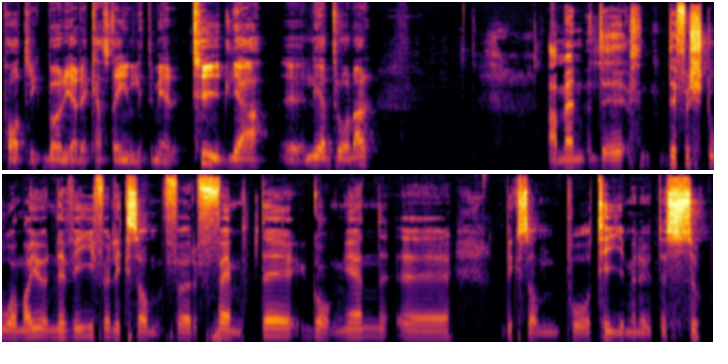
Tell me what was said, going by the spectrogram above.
Patrik började kasta in lite mer tydliga eh, ledtrådar. Ja, men det, det, förstår man ju när vi för liksom för femte gången eh, liksom på tio minuter suckar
